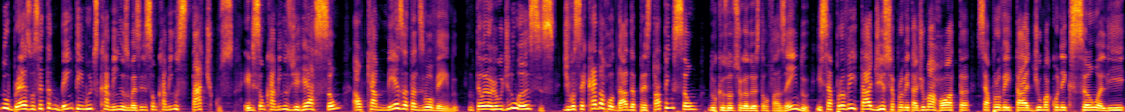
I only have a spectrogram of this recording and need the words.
No Brass você também tem muitos caminhos, mas eles são caminhos táticos eles são caminhos de reação ao que a mesa está desenvolvendo. Então ele é um jogo de nuances, de você cada rodada prestar atenção no que os outros jogadores estão fazendo e se aproveitar disso, se aproveitar de uma rota, se aproveitar de uma conexão ali,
